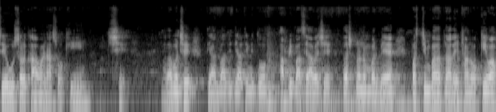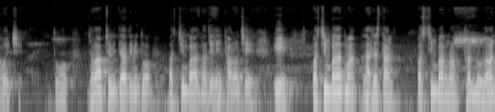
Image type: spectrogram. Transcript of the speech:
સેવ, ઉસળ ખાવાના શોખીન છે. બરાબર છે? ત્યારબાદ વિદ્યાર્થી મિત્રો, આપણી પાસે આવે છે પ્રશ્ન નંબર બે, પશ્ચિમ ભારતના રહેઠાણો કેવા હોય છે? તો જવાબ છે વિદ્યાર્થી મિત્રો, પશ્ચિમ ભારતના જે રહેઠાણો છે એ પશ્ચિમ ભારતમાં રાજસ્થાન, પશ્ચિમ ભાગમાં થરનું રણ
